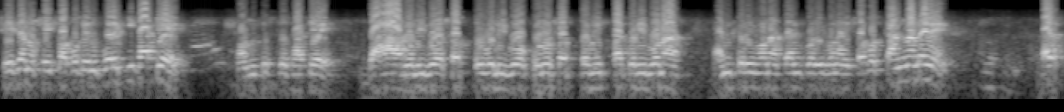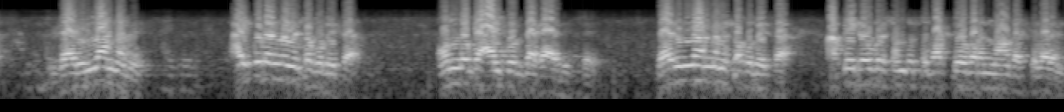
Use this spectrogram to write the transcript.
সে যেন সেই শপথের উপরে কি থাকে? সন্তুষ্ট থাকে। যাহা বলিব সত্য বলিব, কোন সত্য মিথ্যা করিব না হ্যান করিব না ত্যান করিব না, এই শপথ কার নামে? জাহিরুল্লাহর নামে। হাইকোর্টের নামে শপথ এটা। অন্ধকে হাইকোর্ট দেখা দিচ্ছে। জাহিরুল্লাহর নামে শপথ এটা। আপনি এটার উপরে সন্তুষ্ট থাকতেও পারেন, নাও থাকতে পারেন।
